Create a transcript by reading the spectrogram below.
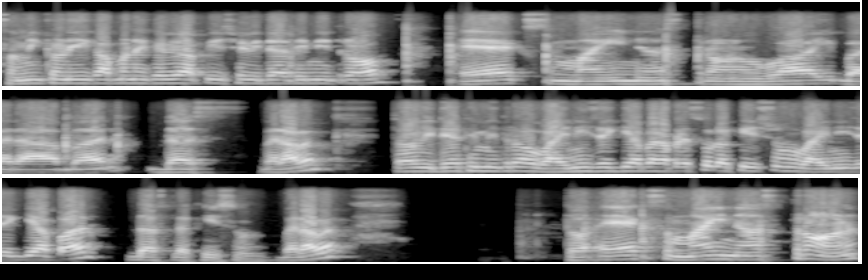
સમીકરણ એક આપણને કયું આપ્યું છે, વિદ્યાર્થી મિત્રો? એક્સ માઇનસ ત્રણ વાય બરાબર દસ. બરાબર? તો વિદ્યાર્થી મિત્રો વાયની જગ્યા પર આપણે શું લખીશું? વાયની જગ્યા પર દસ લખીશું. બરાબર? તો એક્સ માઇનસ ત્રણ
